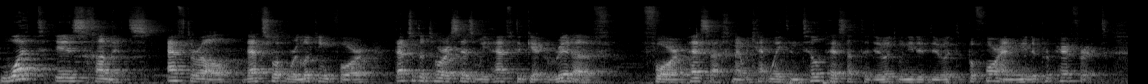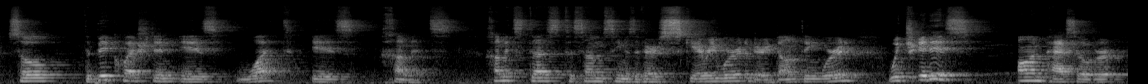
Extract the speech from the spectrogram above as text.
What is chametz? After all, that's what we're looking for. That's what the Torah says we have to get rid of for Pesach. Now, we can't wait until Pesach to do it. We need to do it beforehand. We need to prepare for it. So, the big question is what is chametz? Chametz does to some seem as a very scary word, a very daunting word, which it is on Passover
